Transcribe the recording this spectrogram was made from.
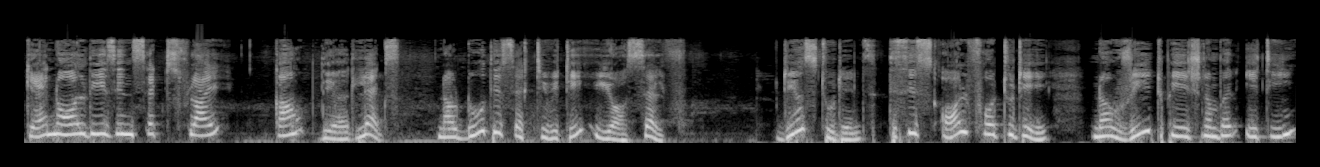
Can all these insects fly? Count their legs. Now do this activity yourself. Dear students, this is all for today. Now read page number 18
